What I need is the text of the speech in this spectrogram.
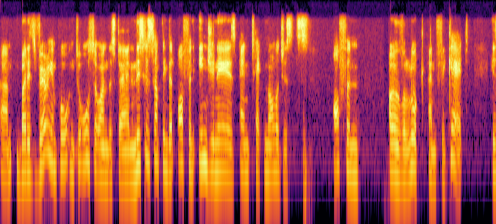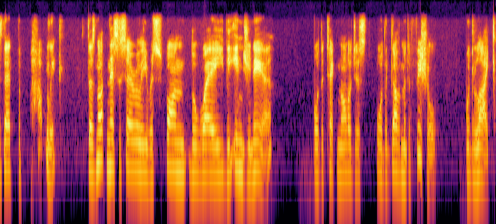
Um, but it's very important to also understand, and this is something that often engineers and technologists often overlook and forget, is that the public does not necessarily respond the way the engineer or the technologist or the government official would like.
